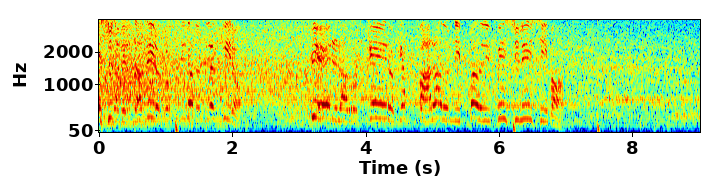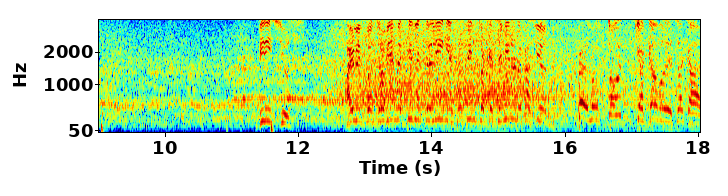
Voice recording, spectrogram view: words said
Es una verdadera oportunidad ante el arquero. Viene el arquero que ha parado un disparo dificilísimo. Vinicius. Ahí lo encontró bien metido entre líneas, atento que se viene una ocasión. Pelotón que acaba de sacar.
